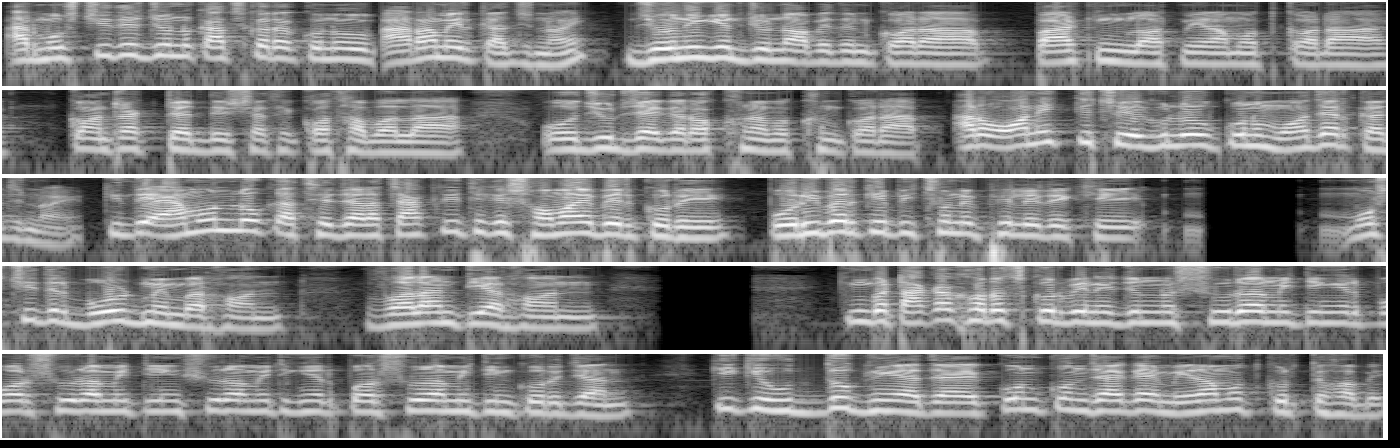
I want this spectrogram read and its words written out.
আর মসজিদের জন্য কাজ করা কোনো আরামের কাজ নয়। জোনিং এর জন্য আবেদন করা, পার্কিং লট মেরামত করা, কন্ট্রাক্টরদের সাথে কথা বলা, অজুর জায়গা রক্ষণাবেক্ষণ করা, আর অনেক কিছু এগুলো কোনো মজার কাজ নয়। কিন্তু এমন লোক আছে যারা চাকরি থেকে সময় বের করে, পরিবারকে পিছনে ফেলে রেখে মসজিদের বোর্ড মেম্বার হন ভলান্টিয়ার হন কিংবা টাকা খরচ করবেন, এজন্য সুরা মিটিংয়ের পর সুরা মিটিং, সুরা মিটিংয়ের পর সুরা মিটিং করে যান। কি কি উদ্যোগ নেওয়া যায়, কোন কোন জায়গায় মেরামত করতে হবে।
